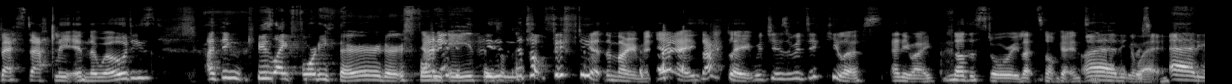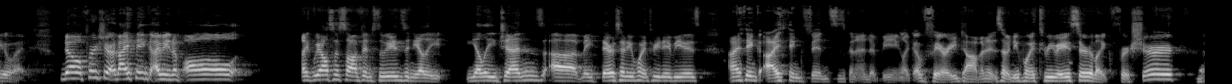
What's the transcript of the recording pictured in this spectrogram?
best athlete in the world. He's I think he's like 43rd or 48th. He's in the top 50 at the moment. Yeah, exactly, which is ridiculous. Anyway, another story. Let's not get into Anyway, anyway. No, for sure. And I think, I mean, of all, like we also saw Vince Luis and Jelle, Jelle Geens uh, make their 70.3 debuts. And I think, I think Vince is going to end up being like a very dominant 70.3 racer, like for sure. Yeah.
